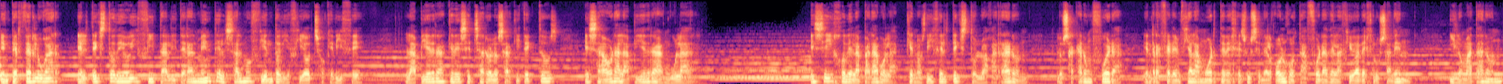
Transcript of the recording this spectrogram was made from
En tercer lugar, el texto de hoy cita literalmente el Salmo 118 que dice, La piedra que desecharon los arquitectos es ahora la piedra angular. Ese hijo de la parábola que nos dice el texto lo agarraron, lo sacaron fuera, en referencia a la muerte de Jesús en el Gólgota fuera de la ciudad de Jerusalén, y lo mataron,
